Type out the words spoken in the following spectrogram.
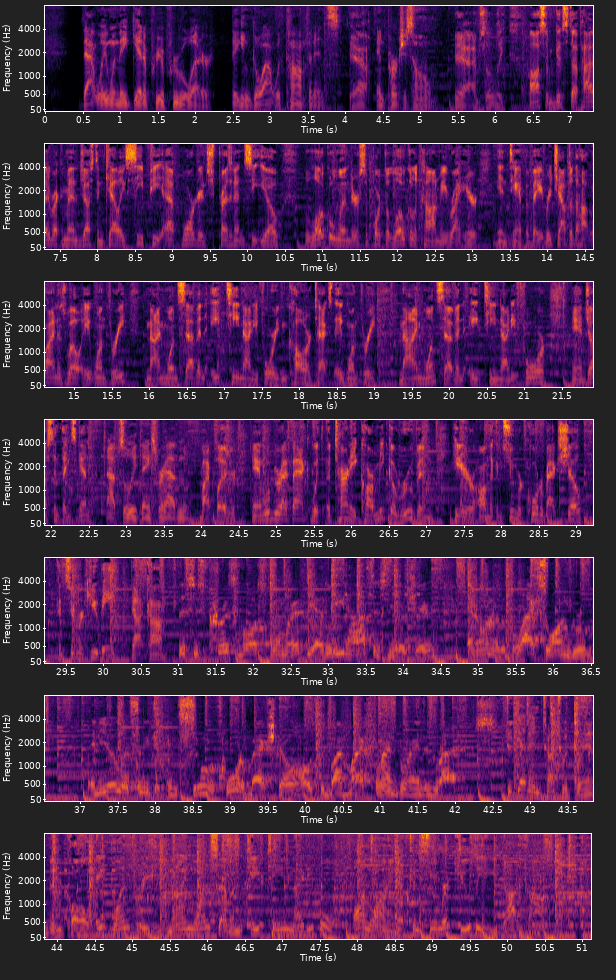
That way, when they get a pre-approval letter, they can go out with confidence Yeah. and purchase a home. Yeah, absolutely. Awesome. Good stuff. Highly recommend Justin Kelly, CPF Mortgage President and CEO, local lender. Support the local economy right here in Tampa Bay. Reach out to the hotline as well, 813 917 1894. You can call or text 813 917 1894. And Justin, thanks again. Absolutely. Thanks for having me. My pleasure. And we'll be right back with attorney Karmika Rubin here on the Consumer Quarterback Show, consumerqb.com. This is Chris Voss, former FBI lead hostage negotiator and owner of the Black Swan Group, and you're listening to Consumer Quarterback Show hosted by my friend Brandon Rhymes. To get in touch with Brandon, call 813-917-1894. Online at consumerqb.com.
